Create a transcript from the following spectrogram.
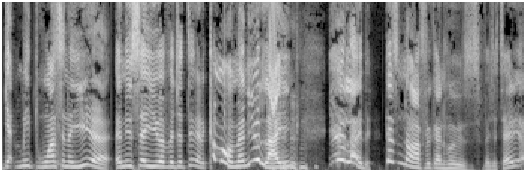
get meat once in a year, and you say you're a vegetarian. Come on, man, you're lying. you're lying. There's no African who is vegetarian.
